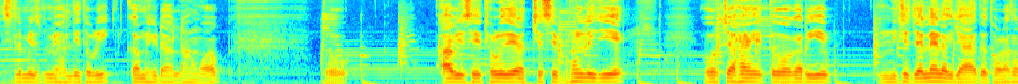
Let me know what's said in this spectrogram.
इसलिए मैं इसमें हल्दी थोड़ी कम ही डाल रहा हूँ अब। तो आप इसे थोड़ी देर अच्छे से भून लीजिए और चाहें तो अगर ये नीचे जलने लग जाए तो थोड़ा सा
